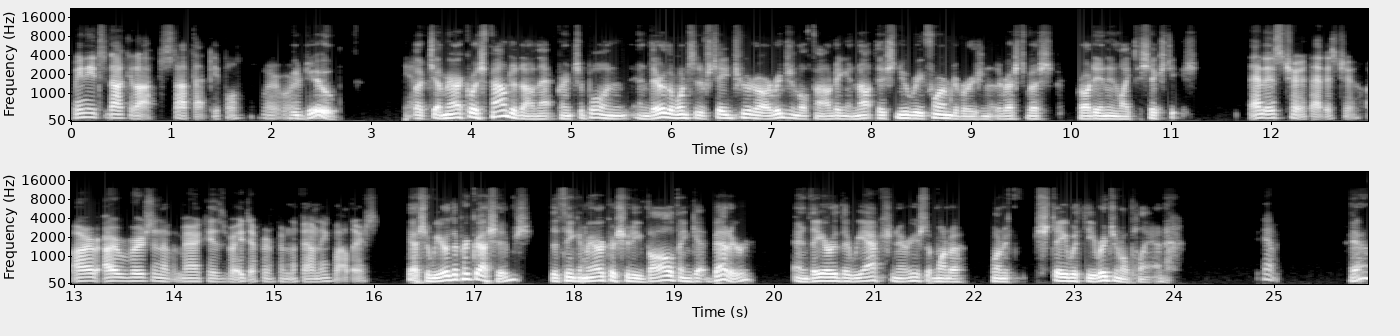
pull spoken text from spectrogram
We need to knock it off. Stop that, people. We're, we're... We do. Yeah. But America was founded on that principle, and, and they're the ones that have stayed true to our original founding and not this new reformed version that the rest of us brought in in like the 60s. That is true. That is true. Our our version of America is very different from the founding fathers. Yeah, so we are the progressives that think mm-hmm. America should evolve and get better, and they are the reactionaries that want to want to stay with the original plan. Yeah. Yeah.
